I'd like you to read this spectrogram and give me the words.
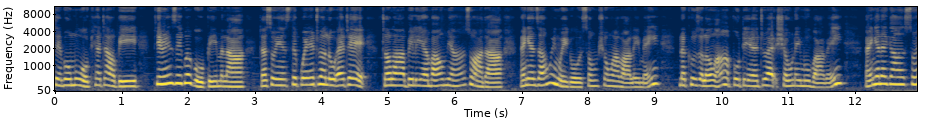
တင်ပို့မှုကိုဖျက်တောက်ပြီးပြည်ရင်းစည်းကွက်ကိုပေးမလားဒါဆိုရင်စစ်ပွဲအတွက်လိုအပ်တဲ့ဒေါ်လာဘီလီယံပေါင်းများစွာသာနိုင်ငံခြားဝင်ငွေကိုဆုံးရှုံးရပါလိမ့်မယ်နှစ်ခုစလုံးကပူတင်အတွက်ရှုံးနေမှုပါပဲနိုင်ငံတကာဆွဲ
